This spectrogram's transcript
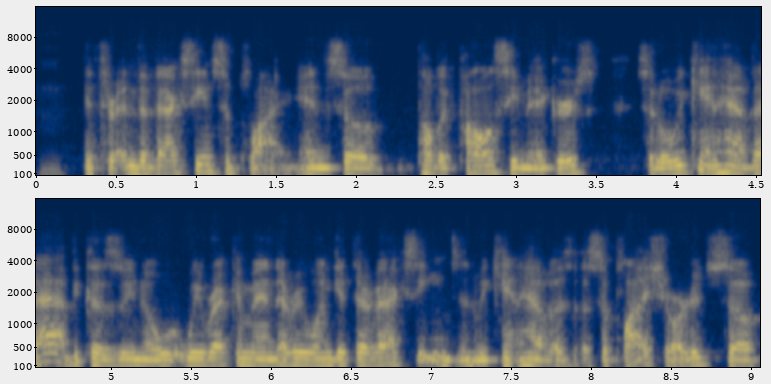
Hmm. It threatened the vaccine supply, and so public policymakers said, "Well, we can't have that because you know we recommend everyone get their vaccines, and we can't have a, a supply shortage. So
